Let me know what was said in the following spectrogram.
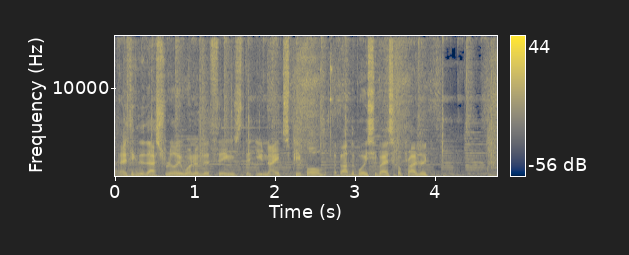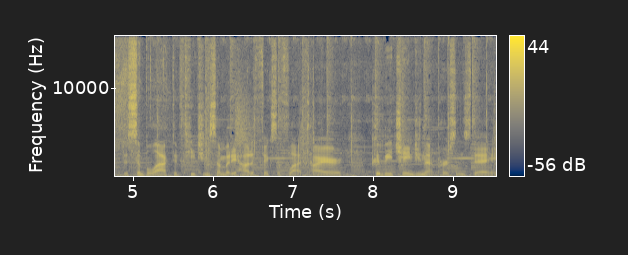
And I think that that's really one of the things that unites people about the Boise Bicycle Project. The simple act of teaching somebody how to fix a flat tire could be changing that person's day,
